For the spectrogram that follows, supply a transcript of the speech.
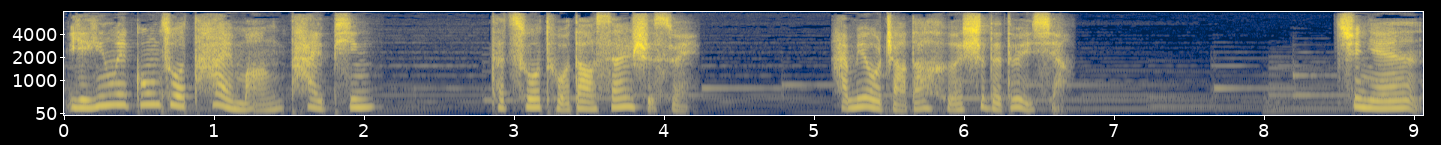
也因为工作太忙太拼，他蹉跎到三十岁，还没有找到合适的对象。去年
